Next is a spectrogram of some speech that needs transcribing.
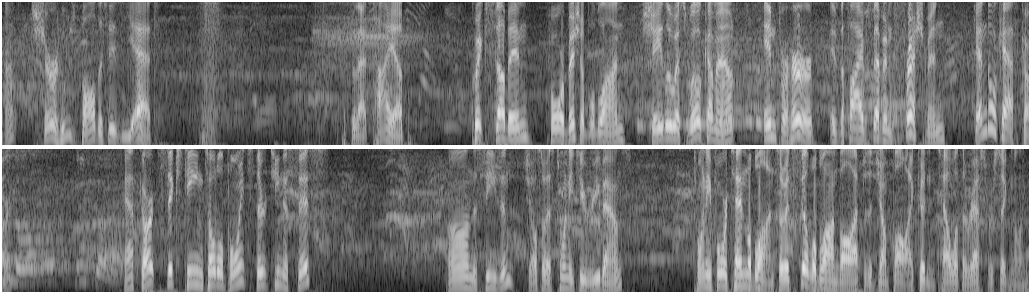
Not sure whose ball this is yet. For that tie up. Quick sub in for Bishop LeBlond. Shea Lewis will come out. In for her is the 5'7 freshman, Kendall Cathcart. Cathcart, 16 total points, 13 assists on the season. She also has 22 rebounds. 24 10 LeBlond. So it's still LeBlond ball after the jump ball. I couldn't tell what the refs were signaling.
